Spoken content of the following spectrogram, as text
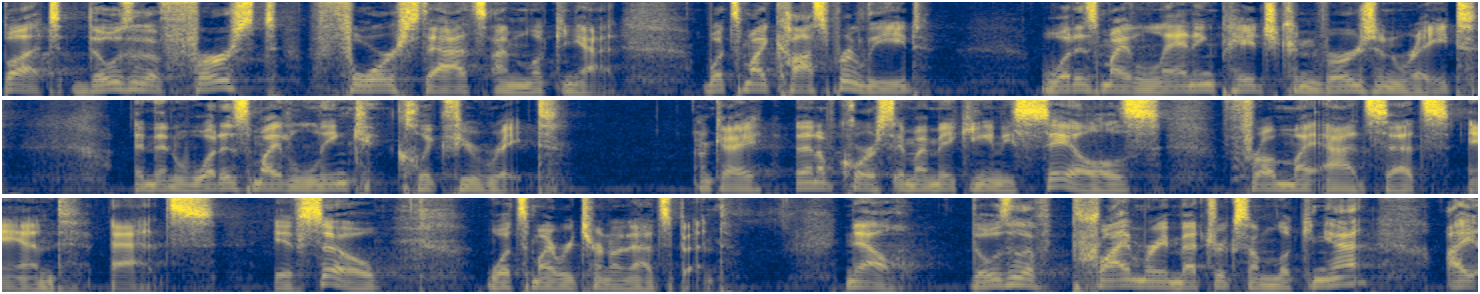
but those are the first four stats I'm looking at. What's my cost per lead? What is my landing page conversion rate? And then what is my link click through rate? Okay. Then, of course, am I making any sales from my ad sets and ads? If so, what's my return on ad spend? Now, those are the primary metrics I'm looking at. I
